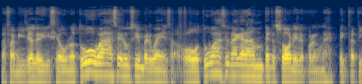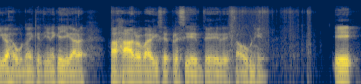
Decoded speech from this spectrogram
La familia le dice a uno, tú vas a ser un sinvergüenza, o tú vas a ser una gran persona, y le ponen unas expectativas a uno de que tiene que llegar a Harvard y ser presidente de Estados Unidos. Eh,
